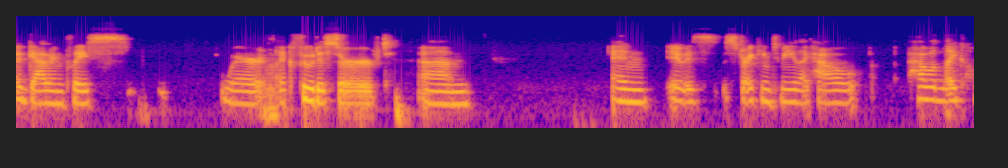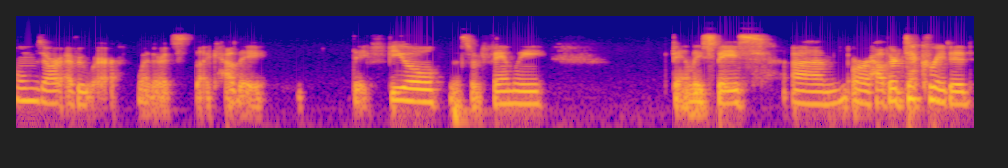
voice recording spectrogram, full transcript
a, gathering place where like food is served. Um, and it was striking to me like how how alike homes are everywhere whether it's like how they they feel the sort of family family space um, or how they're decorated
